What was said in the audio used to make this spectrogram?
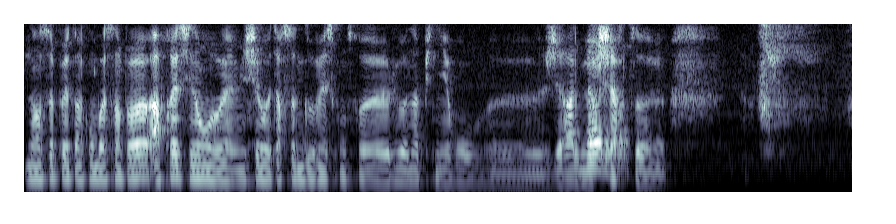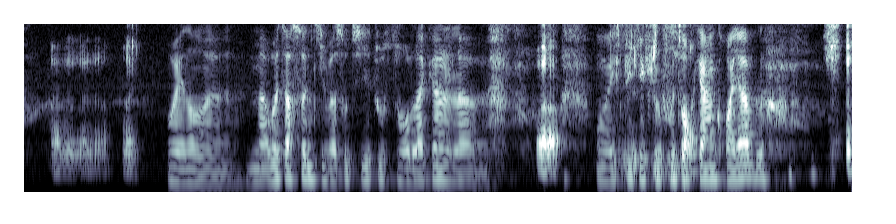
Non, ça peut être un combat sympa. Après, sinon, ouais, Michel Watterson Gomez contre euh, Luana Pinheiro, euh, Gérald Ouais, Merchert. euh, Ah là là là, ouais. Ouais, non, euh, ma Watterson qui va sautiller tout autour de la cage, là, euh, Voilà. on va expliquer que le 10 footwork est incroyable. Ça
